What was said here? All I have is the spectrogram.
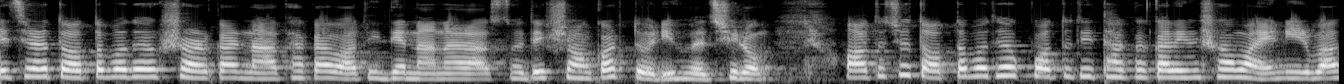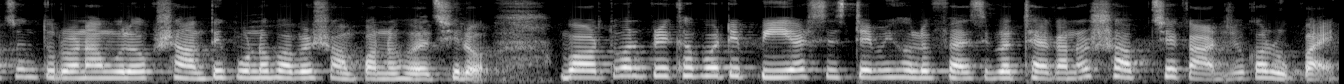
এছাড়া তত্ত্বাবধায়ক সরকার না থাকায় অতীতে নানা রাজনৈতিক সংকট তৈরি হয়েছিল। অথচ তত্ত্বাবধায়ক পদ্ধতি থাকাকালীন সময়ে নির্বাচন তুলনামূলক শান্তিপূর্ণভাবে সম্পন্ন হয়েছিল। বর্তমান প্রেক্ষাপটে পিআর সিস্টেমই হলো ফ্যাসিবাদ ঠেকানোর সবচেয়ে কার্যকর উপায়।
